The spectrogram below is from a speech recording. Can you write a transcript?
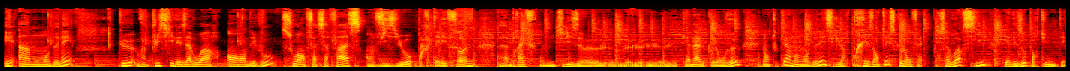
et à un moment donné, que vous puissiez les avoir en rendez-vous, soit en face à face, en visio, par téléphone, euh, bref, on utilise euh, le, le, canal que l'on veut, mais en tout cas à un moment donné, c'est de leur présenter ce que l'on fait, pour savoir s'il y a des opportunités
